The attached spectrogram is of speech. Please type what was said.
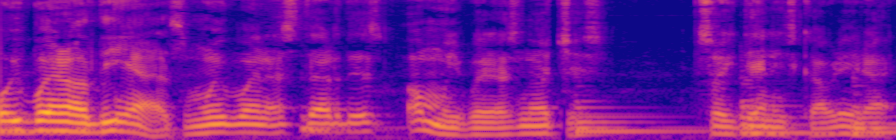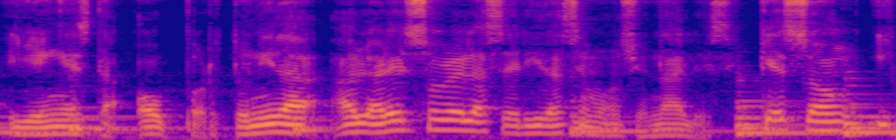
Muy buenos días, muy buenas tardes o muy buenas noches. Soy Denis Cabrera y en esta oportunidad hablaré sobre las heridas emocionales, qué son y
